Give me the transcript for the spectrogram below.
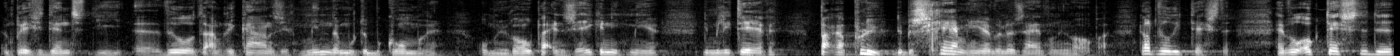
een president die uh, wil dat de Amerikanen zich minder moeten bekommeren om Europa. En zeker niet meer de militaire paraplu, de beschermheer willen zijn van Europa. Dat wil hij testen. Hij wil ook testen de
